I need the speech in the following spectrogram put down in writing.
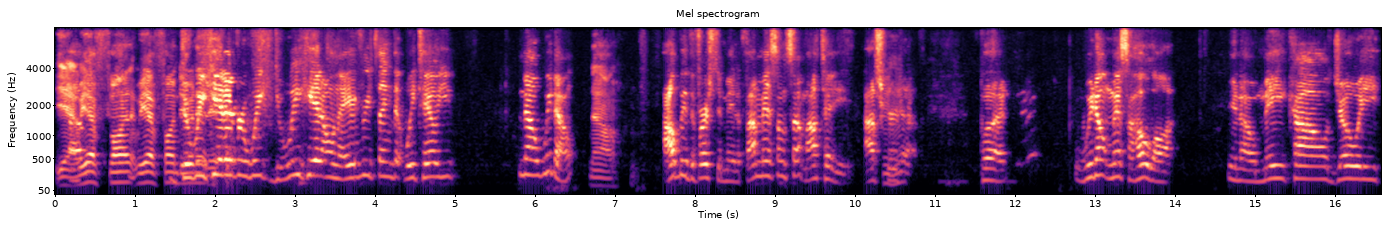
yeah, uh, we have fun. We have fun Do we it. hit every week? Do we hit on everything that we tell you? No, we don't. No, I'll be the first to admit if I miss on something, I'll tell you I screwed Mm-hmm. up. But we don't miss a whole lot. You know, me, Kyle, Joey,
